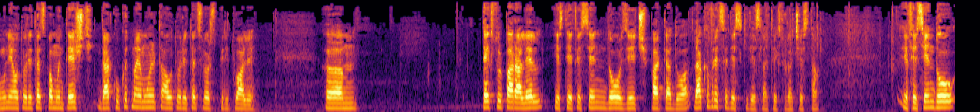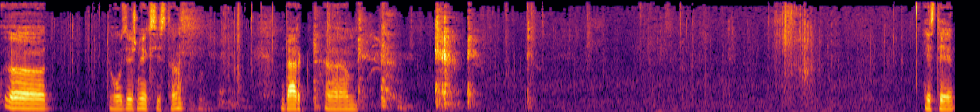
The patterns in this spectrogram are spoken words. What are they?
unei autorități pământești, dar cu cât mai mult autorităților spirituale. Um, textul paralel este Efeseni 20, partea a doua. Dacă vreți să deschideți la textul acesta. Efeseni 2, 20 nu există, dar uh, este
